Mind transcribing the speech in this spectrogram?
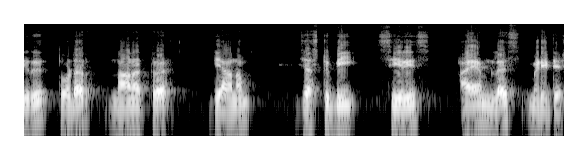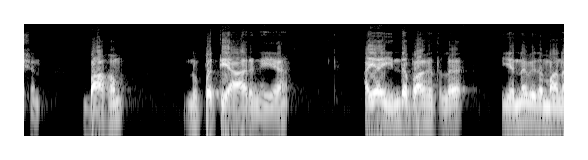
இரு தொடர் நாணற்ற தியானம் just be series aimless meditation பாகம் முப்பத்தி ஆறுங்க ஐயா. ஐயா இந்த பாகத்தில் என்ன விதமான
